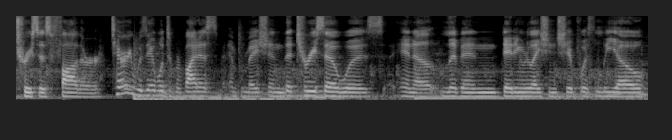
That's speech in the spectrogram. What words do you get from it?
Teresa's father, Terry was able to provide us information that Teresa was in a live in dating relationship with Leo.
